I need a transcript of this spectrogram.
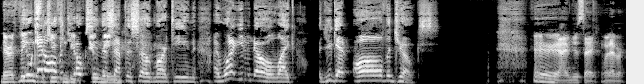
there are things you get all you the jokes in this episode, Martine. I want you to know, like, you get all the jokes. I'm just saying, whatever.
